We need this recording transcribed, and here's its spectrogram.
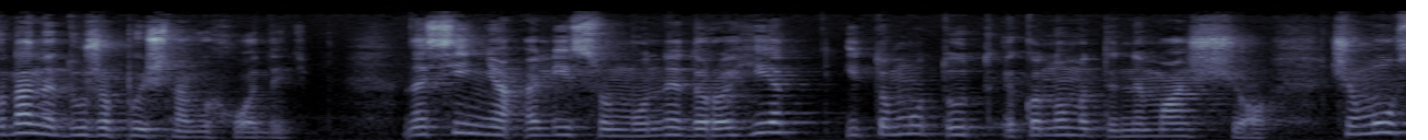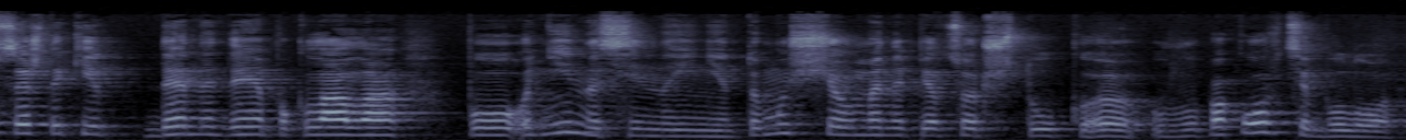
вона не дуже пишна виходить. Насіння алісуму недороге, і тому тут економити нема що. Чому все ж таки де-не-де поклала по одній насінині? Тому що в мене 500 штук е, в упаковці було.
